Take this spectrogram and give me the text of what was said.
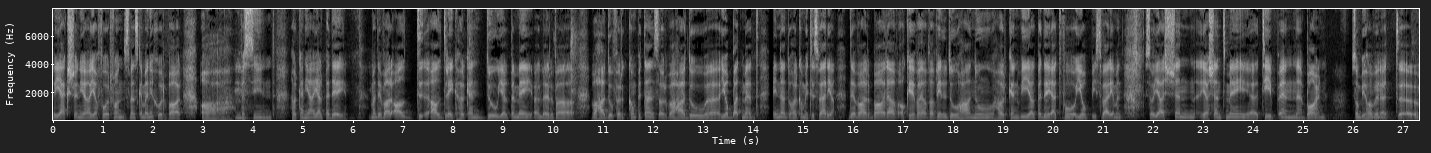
reaktion jag, jag får från svenska människor var åh, oh, mm. vad synd, hur kan jag hjälpa dig? Men det var ald aldrig, hur kan du hjälpa mig? Eller vad, vad har du för kompetens? Och vad har du uh, jobbat med innan du har kommit till Sverige? Det var bara, okej, okay, vad, vad, vill du ha nu? Hur kan vi hjälpa dig att få jobb i Sverige? Men, så jag kände jag känt mig uh, typ en barn som behöver mm. ett uh,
